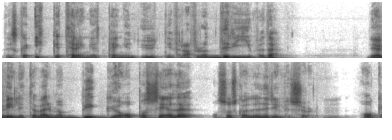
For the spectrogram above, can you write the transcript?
det skal ikke trenges penger utenfra for å drive det. De er villige til å være med å bygge opp og se det, og så skal det drives sjøl. Ok.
